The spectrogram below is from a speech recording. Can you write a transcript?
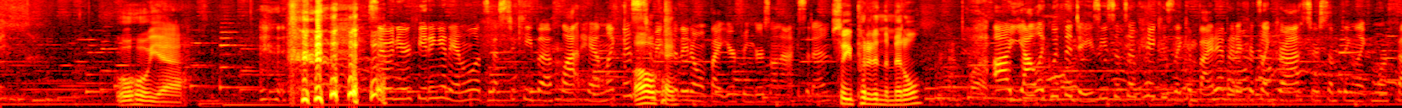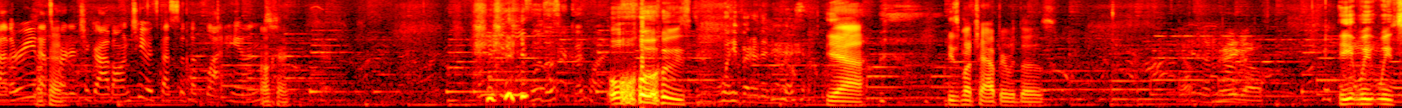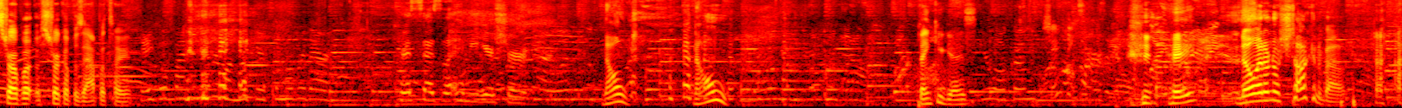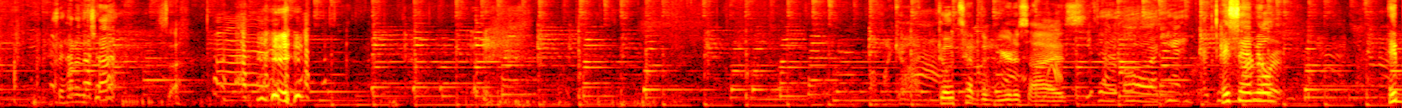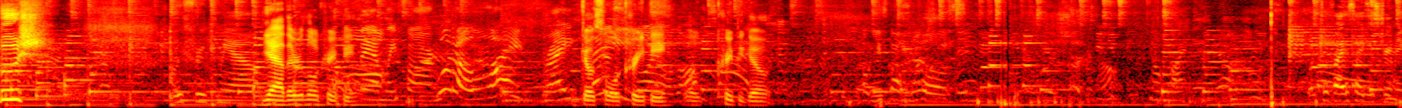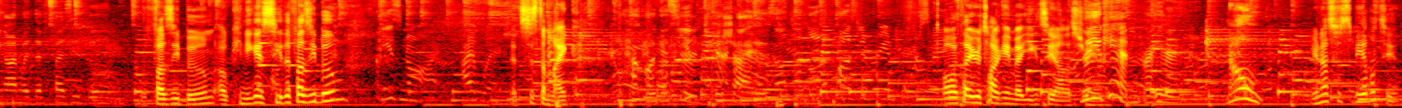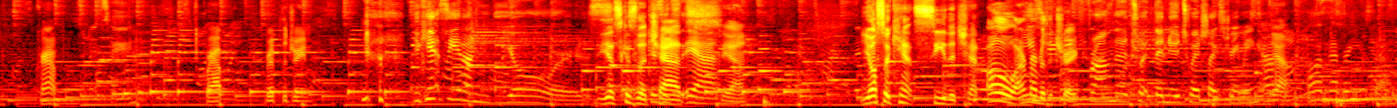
Oh yeah. so when you're feeding an animal, it's best to keep a flat hand like this Oh, to okay. make sure they don't bite your fingers on accident. So you put it in the middle. Uh, yeah, like with the daisies, it's okay because they can bite it. But if it's like grass or something like more feathery, that's Okay. harder to grab onto. It's best with a flat hand. Okay. Oh, those are good ones. Oh Way better than yours. yeah. He's much happier with those. There you go. He we, we struck up, struck up his appetite. Okay, go find another one. Look, there's some over there. Chris says let him eat your shirt. No. No. Thank you guys. You're welcome. hey? No, I don't know what you're talking about. Say hi to the chat. oh my god. Goats have the weirdest eyes. They're- Oh, I can't. I can't Hey Samuel. remember. Hey Boosh. They freak me out. Yeah, they're a little creepy. Family farm. What a life, right? Goat's a little creepy. A little creepy goat. What device are you streaming on with the fuzzy boom? The fuzzy boom. Oh, can you guys see the fuzzy boom? He's not. I wish. It's just a mic. How, I guess your fish eyes. A lot of positive reinforcement. Oh, I thought you were talking about you can see it on the stream. No, you can right here. No, you're not supposed to be able to. Crap. See, Crap. Rip the dream. you can't see it on yours. Yeah, it's because of the 'Cause chats. yeah. Yeah. You also can't see the chat. Oh, I remember the trick. From the the new Twitch like streaming. app? Yeah. Oh, I've never used that.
